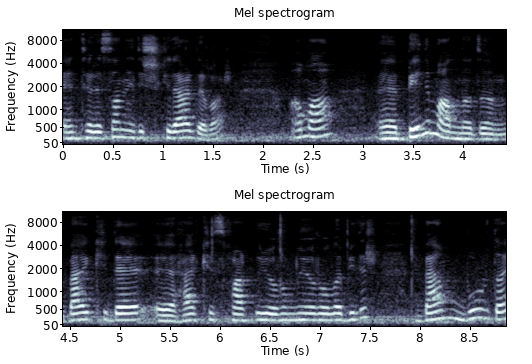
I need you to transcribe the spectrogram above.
enteresan ilişkiler de var. Ama e, benim anladığım belki de e, herkes farklı yorumluyor olabilir. Ben burada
